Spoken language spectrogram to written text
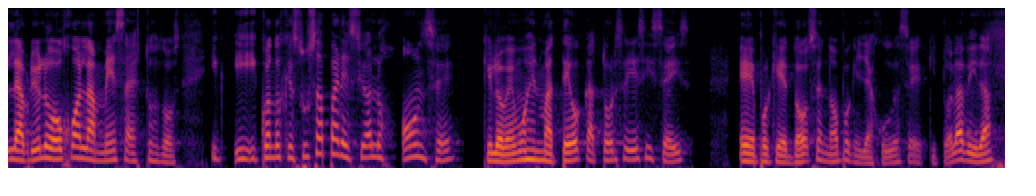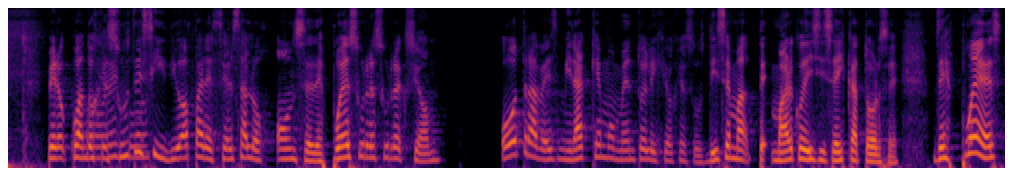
le abrió los ojos a la mesa a estos dos. Y, y- y cuando Jesús apareció a los once, que lo vemos en Mateo 14, 16, eh, porque 12 no, porque ya Judas se quitó la vida, pero cuando Pobre Jesús Judas. decidió aparecerse a los once después de su resurrección, otra vez, mira qué momento eligió Jesús. Dice Marco 16, 14. Después,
